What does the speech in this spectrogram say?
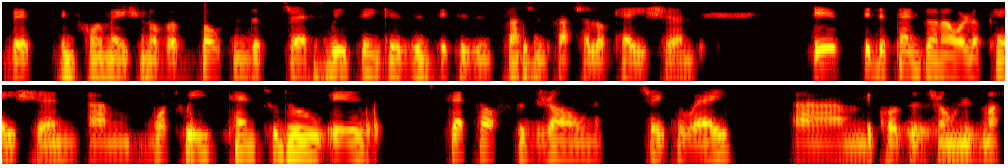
this information of a boat in distress. We think is in, it is in such and such a location. If it depends on our location, um, what we tend to do is set off the drone straight away um, because the drone is much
